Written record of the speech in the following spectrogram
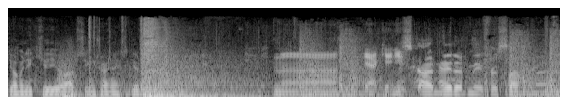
You want me to queue you up so you can try and execute it? Nah. Yeah, can you? This guy naded me for seven minutes.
